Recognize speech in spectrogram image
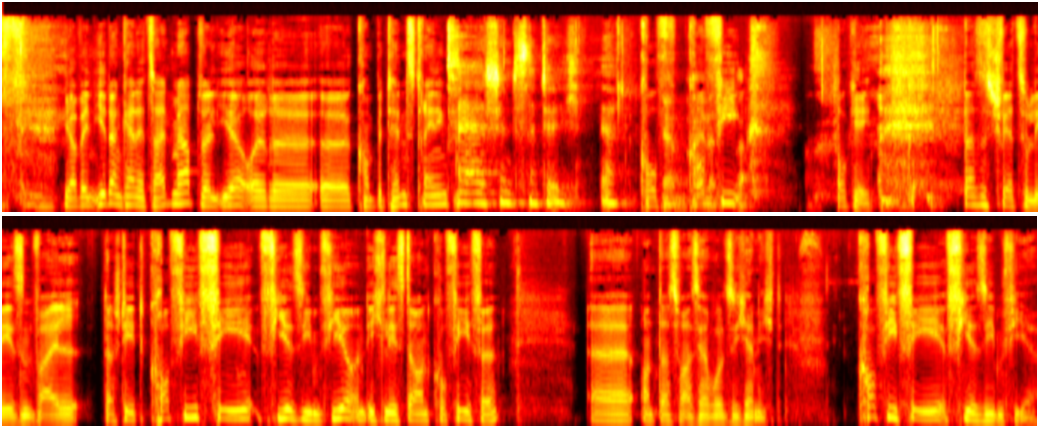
ja, wenn ihr dann keine Zeit mehr habt, weil ihr eure äh, Kompetenztrainings... Ja, stimmt das natürlich. Ja. Kof ja, Coffee... Okay, das ist schwer zu lesen, weil da steht Coffee Fee 474 und ich lese dauernd Koffefe. Äh, und das war es ja wohl sicher nicht. Coffee Fee 474.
